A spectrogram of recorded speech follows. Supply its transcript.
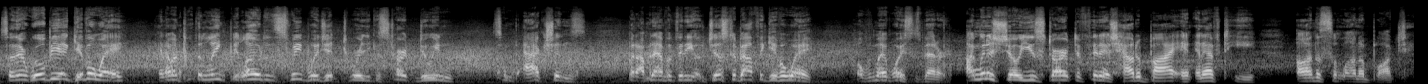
So there will be a giveaway, and I'm gonna put the link below to the sweep widget to where you can start doing some actions. But I'm gonna have a video just about the giveaway. Hopefully my voice is better. I'm gonna show you start to finish how to buy an NFT on the Solana blockchain.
